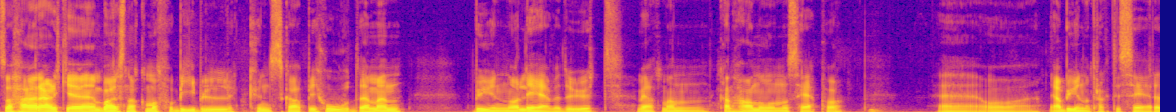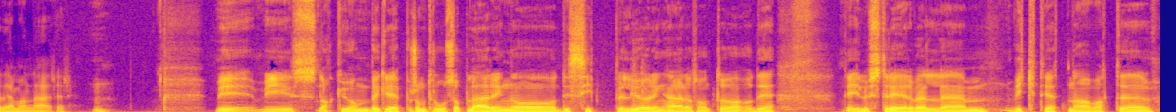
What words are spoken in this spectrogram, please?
så her er det ikke bare snakk om å få bibelkunnskap i hodet, men begynne å leve det ut ved at man kan ha noen å se på. Eh, og ja, begynne å praktisere det man lærer. Mm. Vi, vi, snakker jo om begreper som trosopplæring og disippelgjøring her og sånt, og, det, det, illustrerer vel eh, viktigheten av at eh,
